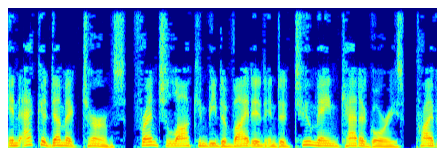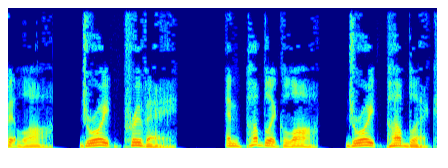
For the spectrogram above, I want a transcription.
In academic terms, French law can be divided into two main categories, private law droit privé", and public law droit public".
